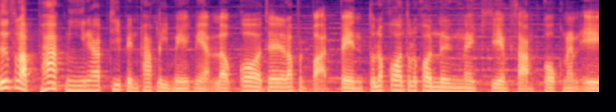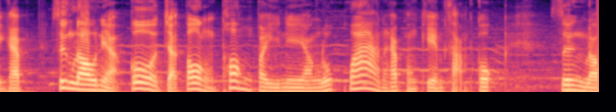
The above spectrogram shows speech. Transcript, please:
ซึ่งสำหรับภาคนี้นะครับที่เป็นภาครีเมคเนี่ยเราก็จะได้รับบทบาทเป็นตัวละครตัวละครหนึ่งในเกม 3ก๊กนั่นเองครับซึ่งเราเนี่ยก็จะต้องท่องไปในยังโลกกว้างนะครับของเกม 3ก๊กซึ่งเรา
